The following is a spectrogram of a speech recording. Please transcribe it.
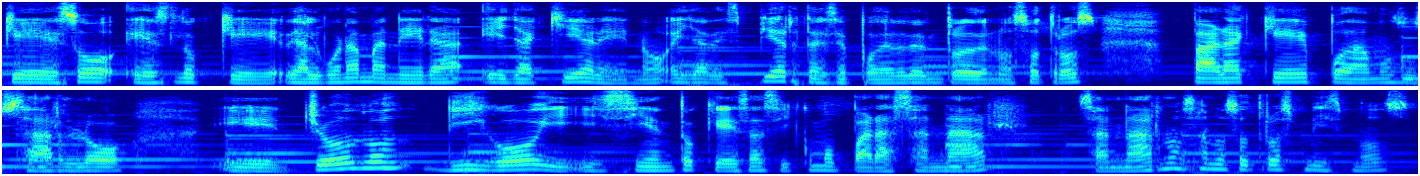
Que eso es lo que de alguna manera ella quiere, ¿no? Ella despierta ese poder dentro de nosotros para que podamos usarlo. Eh, yo lo digo y siento que es así como para sanar sanarnos a nosotros mismos,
